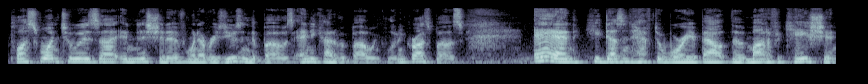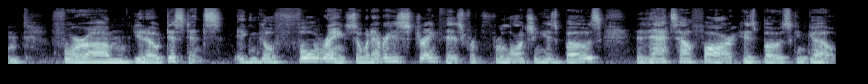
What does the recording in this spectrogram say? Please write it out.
plus one to his uh, initiative whenever he's using the bows, any kind of a bow, including crossbows. And he doesn't have to worry about the modification for, um, you know, distance. It can go full range. So whatever his strength is for, for launching his bows, that's how far his bows can go.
